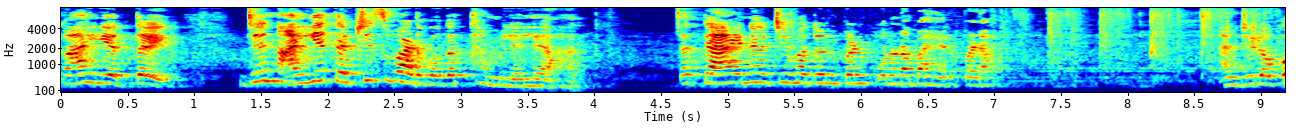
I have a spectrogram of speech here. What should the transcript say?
काय येतंय जे नाहीये त्याचीच वाट बघत थांबलेले आहात. तर त्या एनर्जीमधून पण पूर्ण बाहेर पडा. आणि जी लोक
